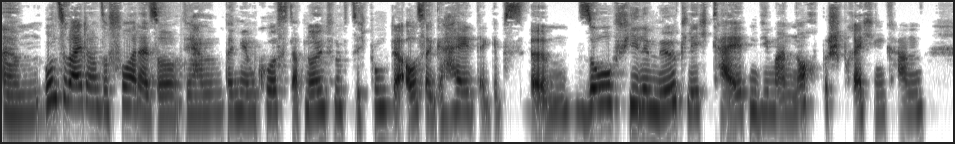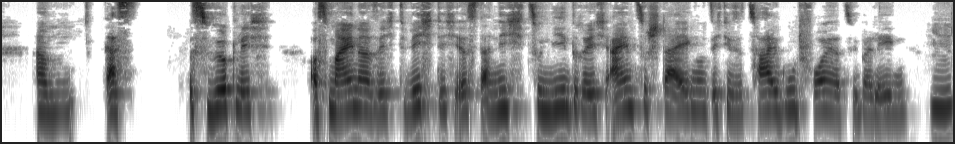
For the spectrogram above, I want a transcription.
ähm, und so weiter und so fort. Also wir haben bei mir im Kurs, glaube 59 Punkte außer Gehalt. Da gibt's ähm, so viele Möglichkeiten, die man noch besprechen kann, ähm, dass es wirklich aus meiner Sicht wichtig ist, da nicht zu niedrig einzusteigen und sich diese Zahl gut vorher zu überlegen. Hm,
